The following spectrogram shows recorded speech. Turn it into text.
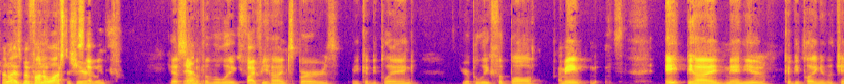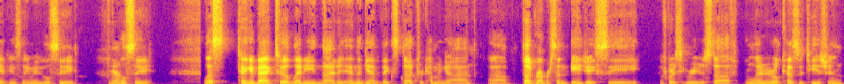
I don't know, it's been fun to watch this year. Seventh. Yeah, seventh yeah. of the league, five behind Spurs. He could be playing Europa League football. I mean, eight behind Man U could be playing in the Champions League. Maybe we'll see. Yeah. We'll see. Let's take it back to Atlanta United. And again, Vic's Doug for coming on. Uh, Doug Roberson, AJC. Of course, you can read your stuff. And Atlanta Real Constitution.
